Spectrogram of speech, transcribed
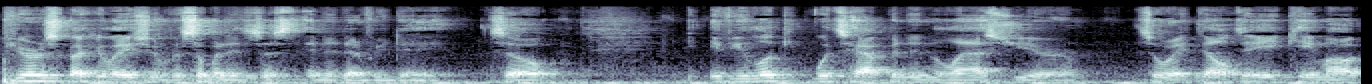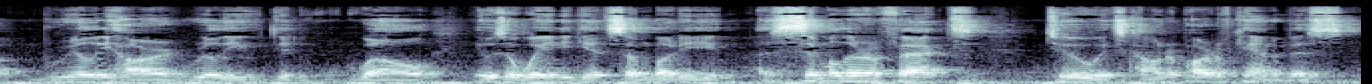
pure speculation for somebody that's just in it every day. So if you look at what's happened in the last year, so right, Delta Eight came out really hard, really did well. It was a way to get somebody a similar effect to its counterpart of cannabis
